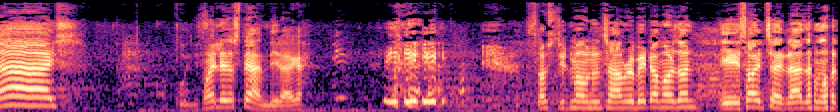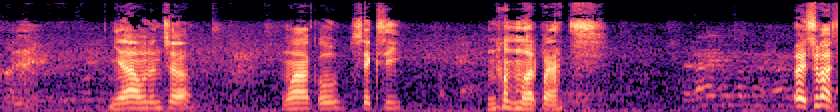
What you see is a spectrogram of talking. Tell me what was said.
नाइस मैले जस्तै हानिदिएर क्या। सब्सटिट्युटमा हुनुहुन्छ हाम्रो बेटा मर्जन ए सरी सरी राजा मर यहाँ हुनुहुन्छ उहाँको सेक्सी नम्बर पाँच। ओए सुभाष।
